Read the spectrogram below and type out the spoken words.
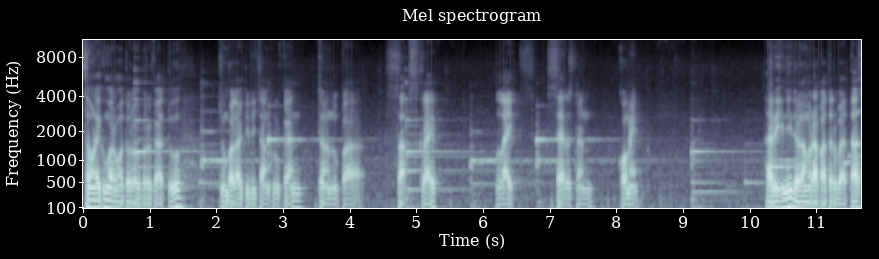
Assalamualaikum warahmatullahi wabarakatuh. Jumpa lagi di Cangkrukan. Jangan lupa subscribe Like, share, dan komen. Hari ini dalam rapat terbatas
